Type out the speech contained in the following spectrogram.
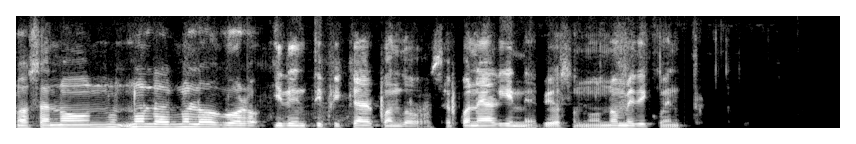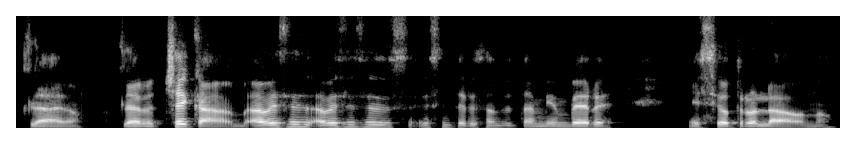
o sea, no, no, no, lo- no logro identificar cuando se pone alguien nervioso, no, no me di cuenta. Claro, claro, checa. A veces, a veces es, es interesante también ver ese otro lado, ¿no?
